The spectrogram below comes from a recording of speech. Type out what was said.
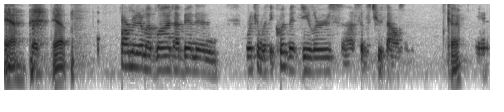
Yeah, yeah, Farming in my blood. I've been in working with equipment dealers uh, since 2000. Okay, and,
